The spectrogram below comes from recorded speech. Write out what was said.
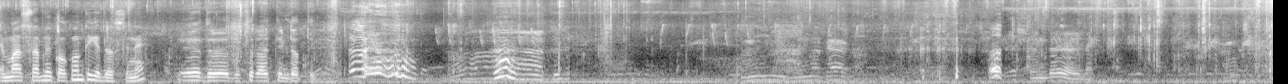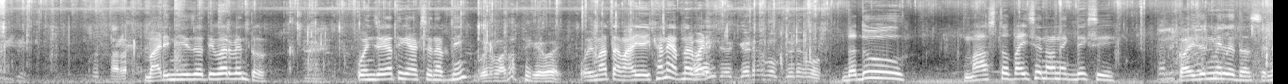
এই মাছ আপনি কখন থেকে ধরছেন এ? রাত তিনটার থেকে। বাড়ি নিয়ে যেতে পারবেন তো? কোন জায়গা থেকে আসছেন আপনি? ওই মাথার থেকে ভাই। ওই মাথা ভাই এইখানে আপনার বাড়ি? দাদু মাছ তো পাইছেন অনেক দেখছি। কয়জন মিলে ধরছেন?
